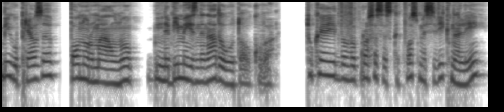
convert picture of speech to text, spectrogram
би го прял за по-нормално, не би ме изненадало толкова. Тук идва въпроса с какво сме свикнали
